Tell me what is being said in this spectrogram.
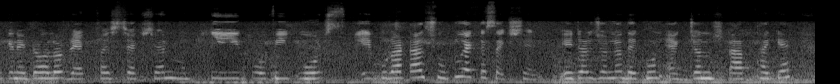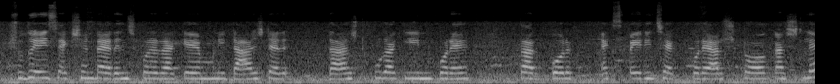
এখানে এটা হলো breakfast section tea coffee oats, এই পুরাটা ছোটো একটা সেকশন এটার জন্য দেখুন একজন স্টাফ থাকে, শুধু এই সেকশনটা অ্যারেঞ্জ করে রাখে মানে ডাস্ট ডাস্ট পুরা ক্লিন করে তারপর এক্সপায়ারি চেক করে আর স্টক আসলে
